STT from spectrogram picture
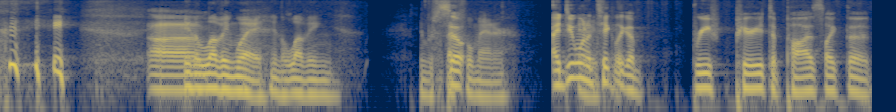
in a Um, loving way, in a loving and respectful manner. I do want to take like a brief period to pause, like the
